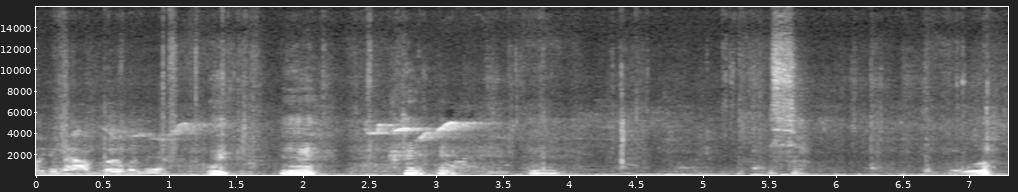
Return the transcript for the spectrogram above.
เอาอยู่ในอำเภอคนเนี้ยวัน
